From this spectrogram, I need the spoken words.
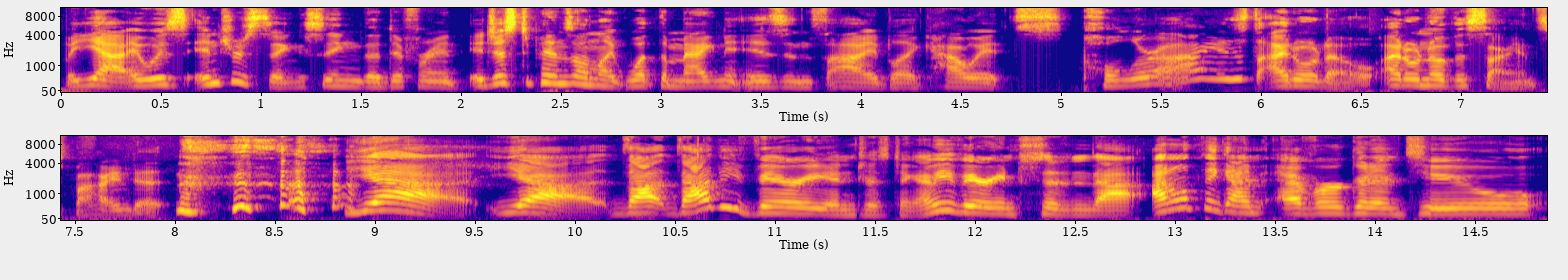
But yeah, it was interesting seeing the different. It just depends on like what the magnet is inside, like how it's polarized. I don't know. I don't know the science behind it. yeah, yeah. That that'd be very interesting. I'd be very interested in that. I don't think I'm ever gonna do.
